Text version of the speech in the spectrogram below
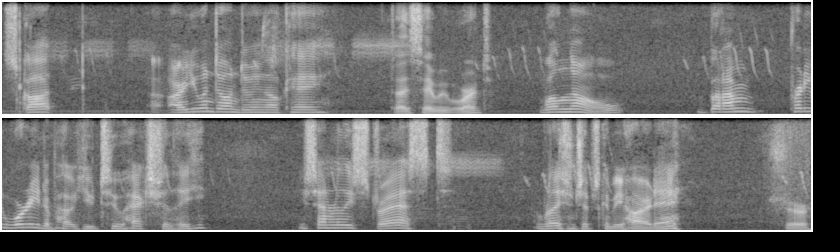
Scott, are you and Dawn doing okay? Did I say we weren't? Well, no, but I'm pretty worried about you two, actually. You sound really stressed. Relationships can be hard, eh? Sure.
